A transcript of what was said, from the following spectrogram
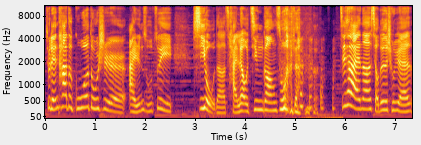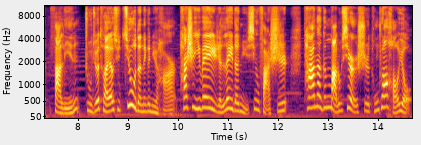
就连他的锅都是矮人族最稀有的材料金刚做的。接下来呢，小队的成员法林，主角团要去救的那个女孩，她是一位人类的女性法师。她呢跟马路希尔是同窗好友，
